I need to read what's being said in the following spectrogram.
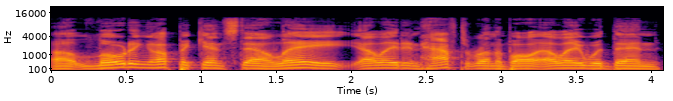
uh, loading up against LA. LA didn't have to run the ball. LA would then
